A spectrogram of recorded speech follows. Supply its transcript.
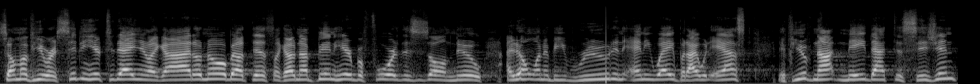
Some of you are sitting here today and you're like, I don't know about this. Like, I've not been here before. This is all new. I don't want to be rude in any way, but I would ask if you have not made that decision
